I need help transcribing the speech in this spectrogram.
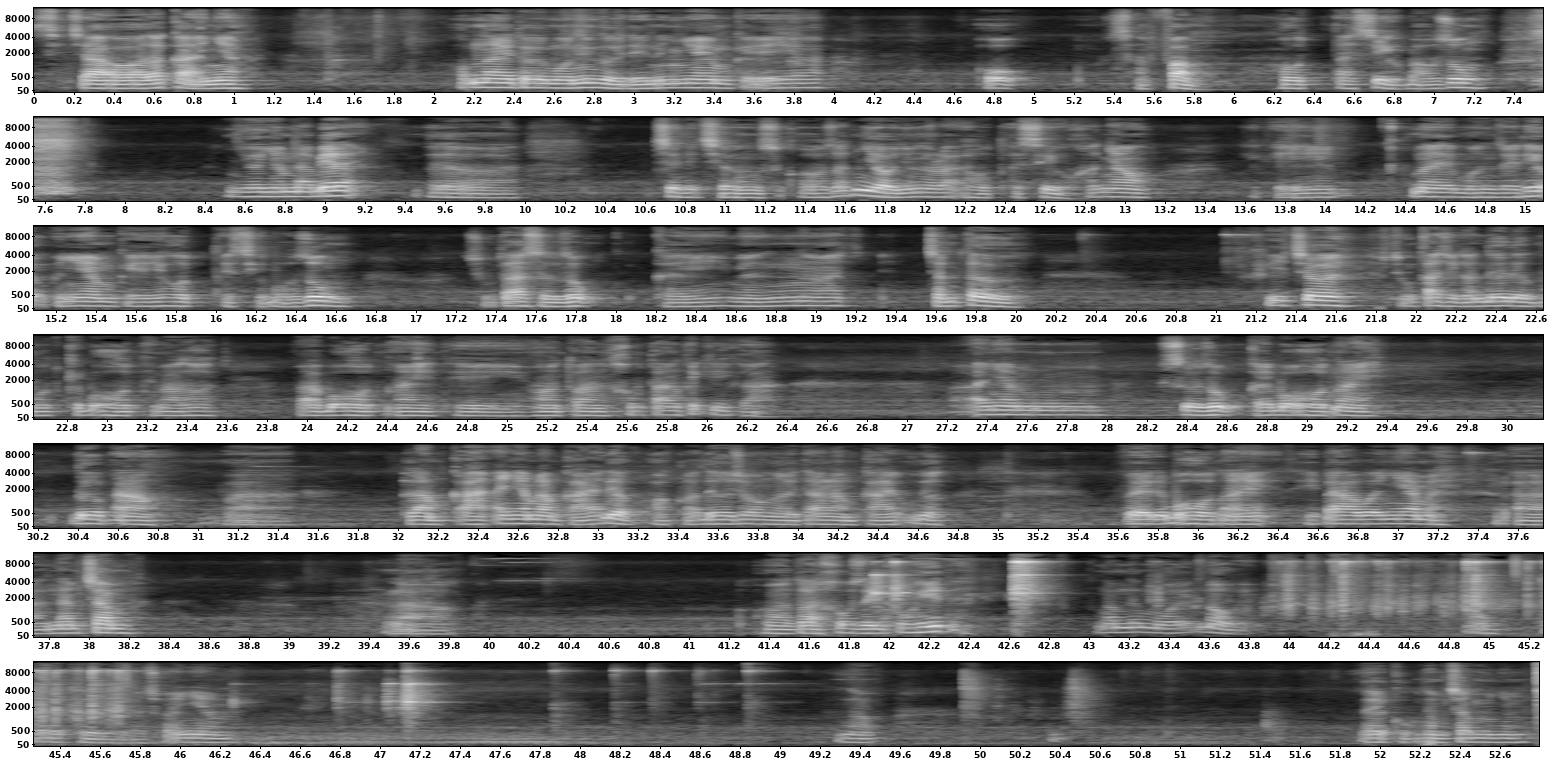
Xin chào tất cả anh em. Hôm nay tôi muốn gửi đến anh em cái ờ, bộ sản phẩm hột tài xỉu báo dung. Như anh em đã biết ấy, bây giờ trên thị trường có rất nhiều những loại hột tài xỉu khác nhau. Thì cái Hôm nay muốn giới thiệu với anh em cái hột tài xỉu báo dung. Chúng ta sử dụng cái miếng ờ, chấm từ. Khi chơi chúng ta chỉ cần đưa được một cái bộ hột này vào thôi. Và bộ hột này thì hoàn toàn không tăng tích gì cả. Anh em sử dụng cái bộ hột này đưa vào và làm cái anh em làm cái được hoặc là đưa cho người ta làm cái cũng được. Về cái bộ hột này thì bao với anh em này là 500 là hoàn toàn không dính không hít này. ngâm nước muối nổi. Đây, tôi sẽ thử cho anh em. Đó. đây cục 500 anh em.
